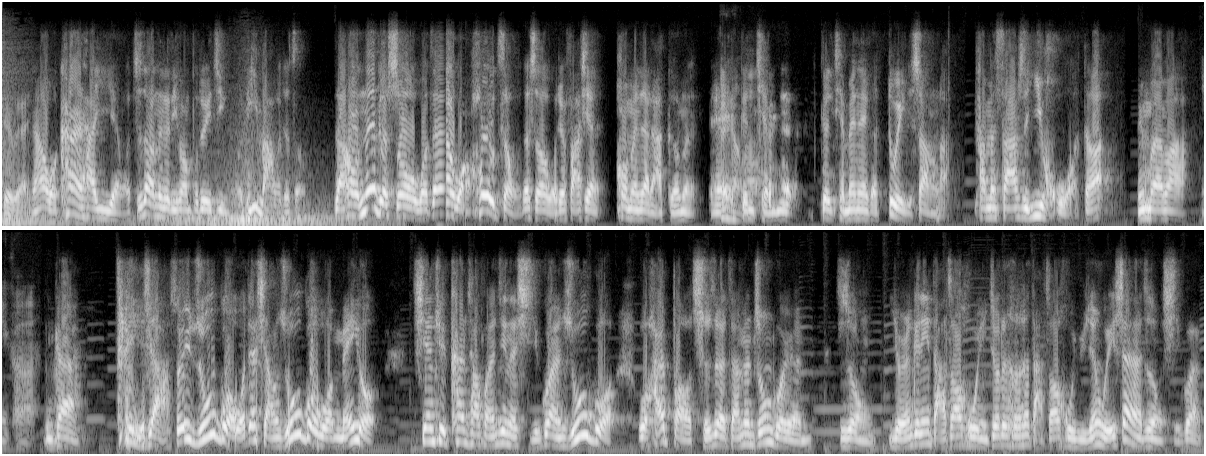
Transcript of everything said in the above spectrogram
对不对？然后我看了他一眼，我知道那个地方不对劲，我立马我就走。然后那个时候我在往后走的时候，我就发现后面那俩哥们，哎，跟前面跟前面那个对上了，他们仨是一伙的，明白吗？你看，你看这一下，所以如果我在想，如果我没有先去勘察环境的习惯，如果我还保持着咱们中国人这种有人跟你打招呼，你就得和他打招呼、与人为善的这种习惯，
